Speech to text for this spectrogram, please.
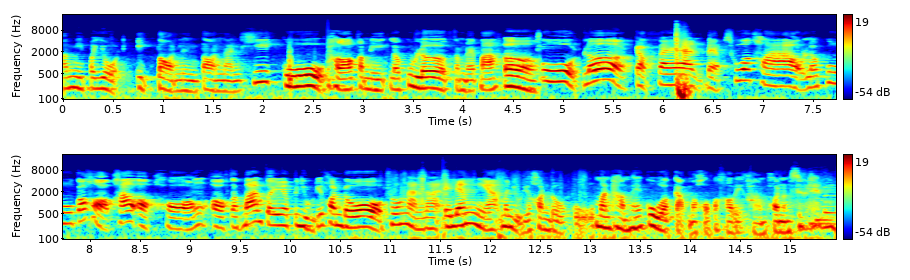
มันมีประโยชน์อีกตอนหนึ่งตอนนั้นที่กูทะเลาะกับนิกแล้วกูเลิกจำได้ปะเออ กูเลิกกับแฟนแบบชั่วคราว แล้วกูก็หอบข้าวออกของออกจากบ้านตัวเองไปอยู่ที่คอนโด ช่วงนั้นนะไอ้เล่มเนี้ยมันอยู่ที่คอนโดกู มันทำให้กูอะกลับมาคบกับเขาอีกครั้งเพราะหนังสือเล่มนี้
